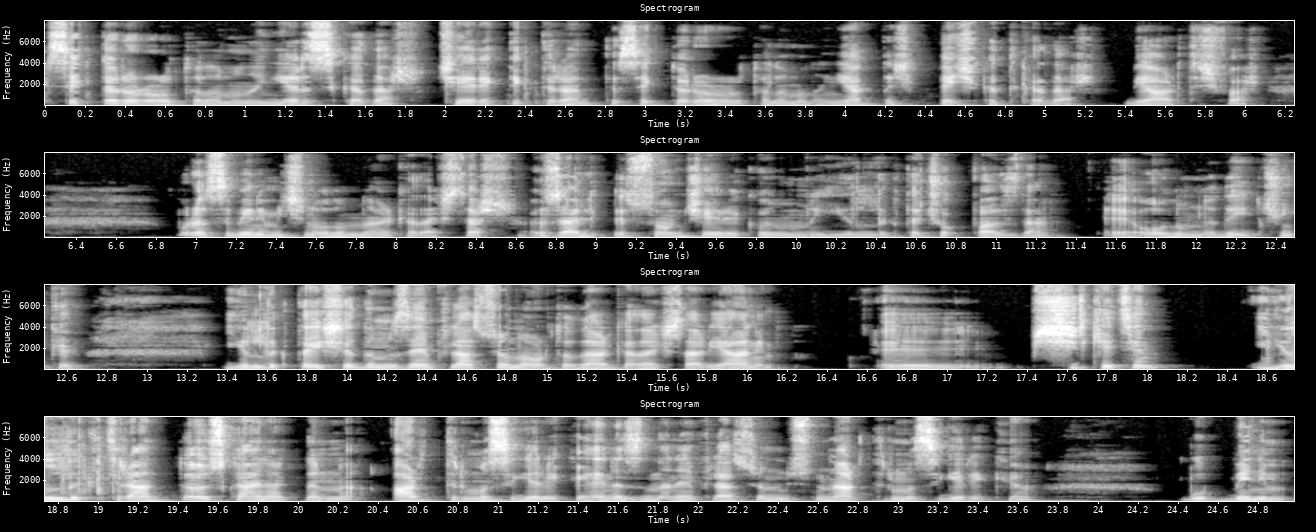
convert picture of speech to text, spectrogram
Sektörel ortalamanın yarısı kadar, çeyreklik trendde sektörel ortalamanın yaklaşık 5 katı kadar bir artış var. Burası benim için olumlu arkadaşlar. Özellikle son çeyrek olumlu. Yıllıkta çok fazla e, olumlu değil. Çünkü yıllıkta yaşadığımız enflasyon ortada arkadaşlar. Yani e, şirketin yıllık trendde öz kaynaklarını arttırması gerekiyor. En azından enflasyonun üstünde arttırması gerekiyor. Bu benim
